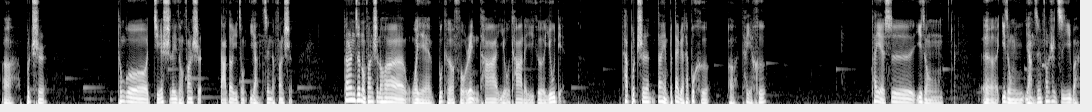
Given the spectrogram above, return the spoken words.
啊，不吃，通过节食的一种方式，达到一种养生的方式。当然，这种方式的话，我也不可否认它有它的一个优点。他不吃，但也不代表他不喝啊，他也喝，它也是一种呃一种养生方式之一吧。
